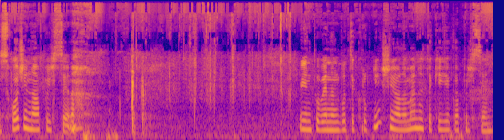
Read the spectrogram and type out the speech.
Схожий на апельсин. Він повинен бути крупніший, але в мене такий, як апельсин.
